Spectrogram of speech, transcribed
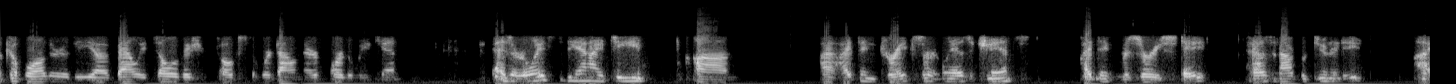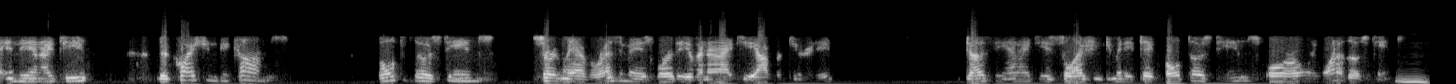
a couple other of the uh, Valley Television folks that were down there for the weekend. As it relates to the NIT, um, I, I think Drake certainly has a chance. I think Missouri State has an opportunity uh, in the NIT. The question becomes both of those teams certainly have resumes worthy of an NIT opportunity. Does the NIT selection committee take both those teams or only one of those teams? Mm.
